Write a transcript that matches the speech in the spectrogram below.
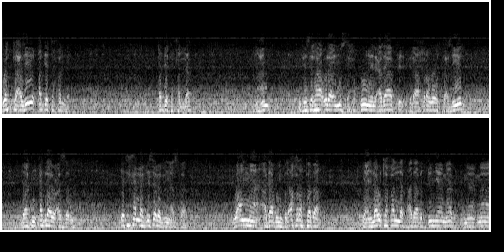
والتعزير قد يتخلف. قد يتخلف. نعم. فيصير هؤلاء مستحقون للعذاب في الآخرة وهو التعزير لكن قد لا يعذرون يتخلف لسبب من الأسباب. وأما عذابهم في الآخرة فباق يعني لو تخلف عذاب الدنيا ما ما, ما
